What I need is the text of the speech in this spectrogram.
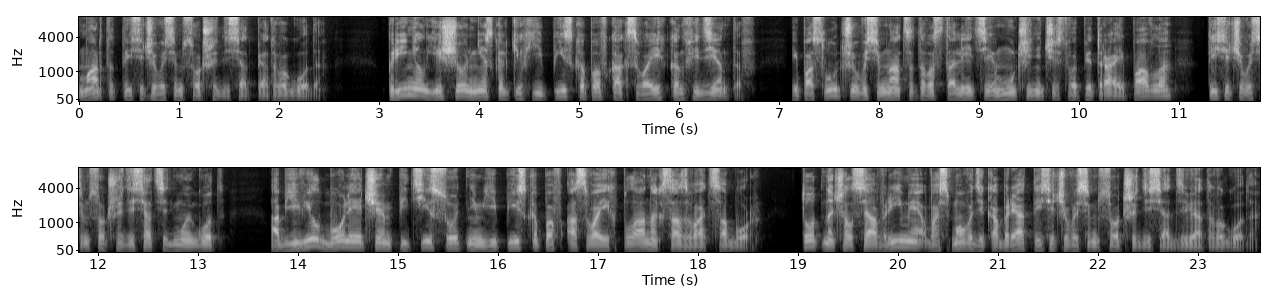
марта 1865 года. Принял еще нескольких епископов как своих конфидентов – и по случаю 18-го столетия мученичества Петра и Павла, 1867 год, объявил более чем пяти сотням епископов о своих планах созвать собор. Тот начался в Риме 8 декабря 1869 года.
